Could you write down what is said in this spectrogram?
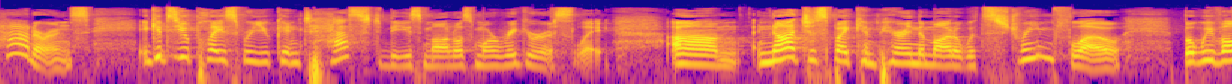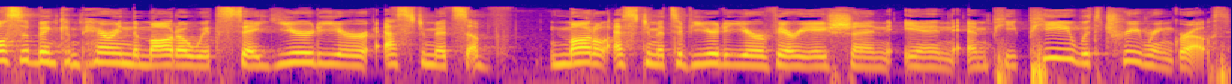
patterns, it gives you a place where you can test these models more rigorously. Um, not just by comparing the model with stream flow, but we've also been comparing the model with, say, year to year estimates of model estimates of year to year variation in NPP with tree ring growth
